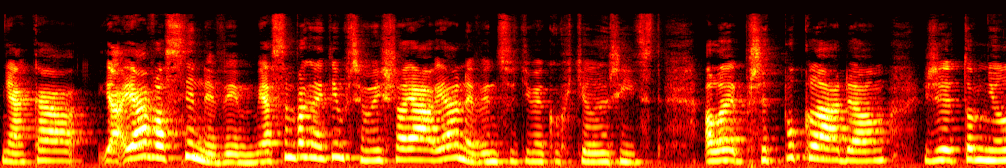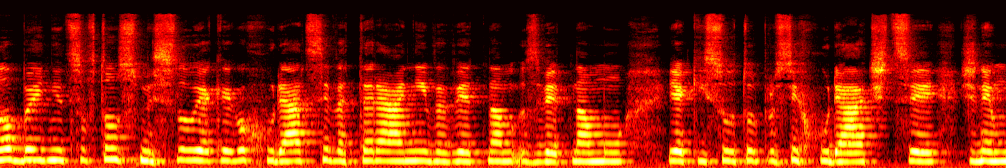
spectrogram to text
nějaká, já, já vlastně nevím, já jsem pak nad tím přemýšlela, já, já nevím, co tím jako chtěli říct, ale předpokládám, že to mělo být něco v tom smyslu, jak jako chudáci veteráni ve Větnam, z Větnamu, jaký jsou to prostě chudáčci, že nemůžou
